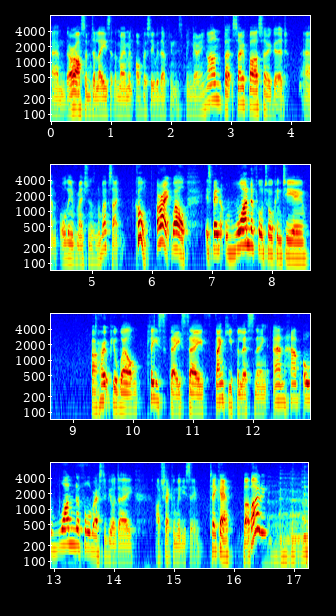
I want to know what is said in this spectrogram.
Um, there are some delays at the moment, obviously, with everything that's been going on, but so far so good. Um, all the information is on the website. Cool. All right. Well, it's been wonderful talking to you. I hope you're well. Please stay safe. Thank you for listening, and have a wonderful rest of your day. I'll check in with you soon. Take care. Bye bye.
